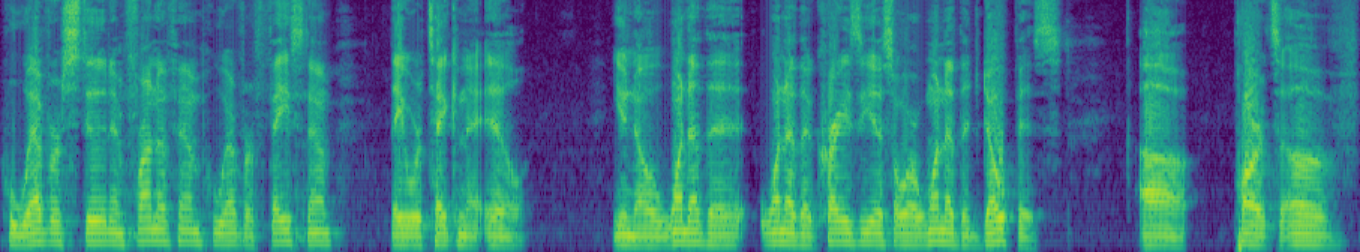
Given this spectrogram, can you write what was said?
whoever stood in front of him, whoever faced him, they were taking the ill you know one of the one of the craziest or one of the dopest uh parts of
